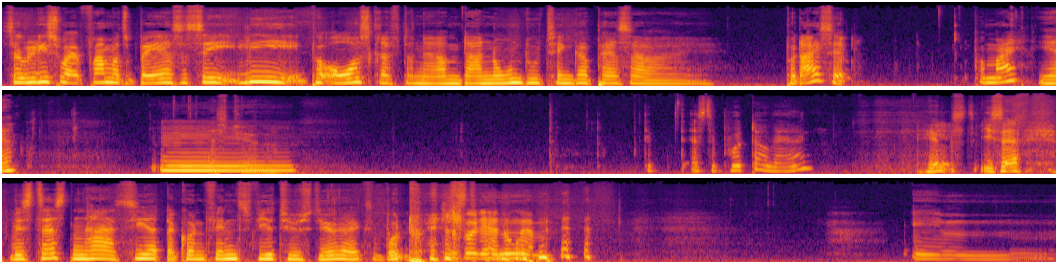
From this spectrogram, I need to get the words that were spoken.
Så kan du lige swipe frem og tilbage, og så se lige på overskrifterne, om der er nogen, du tænker passer øh, på dig selv. På mig? Ja. Mm. Af styrker. Altså, det burde der jo være, ikke? Helst. Især hvis testen har siger, at der kun findes 24 styrker, ikke, så burde du helst. burde jeg have nogle af dem. øhm,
